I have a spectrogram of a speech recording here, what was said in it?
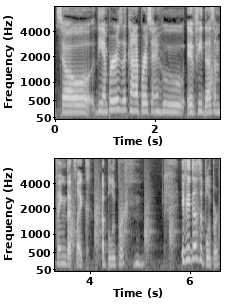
so the emperor is the kind of person who if he does something that's like a blooper if he does a blooper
